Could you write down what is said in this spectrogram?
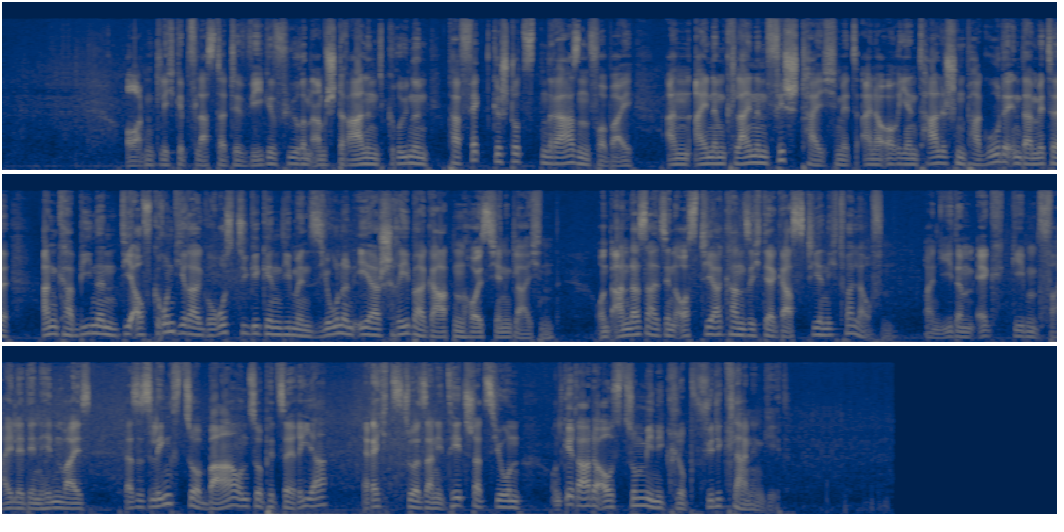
Ordentlich gepflasterte Wege führen am strahlend grünen, perfekt gestutzten Rasen vorbei, an einem kleinen Fischteich mit einer orientalischen Pagode in der Mitte, an Kabinen, die aufgrund ihrer großzügigen Dimensionen eher Schrebergartenhäuschen gleichen. Und anders als in Ostia kann sich der Gast hier nicht verlaufen. An jedem Eck geben Pfeile den Hinweis, dass es links zur Bar und zur Pizzeria, rechts zur Sanitätsstation und geradeaus zum Miniclub für die Kleinen geht.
